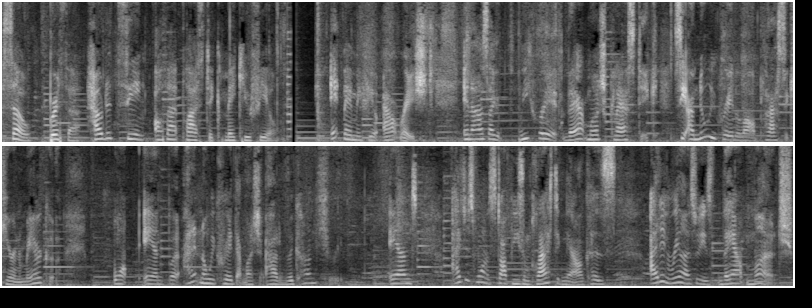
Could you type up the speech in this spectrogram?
So, Bertha, how did seeing all that plastic make you feel? It made me feel outraged. And I was like, we create that much plastic. See, I knew we create a lot of plastic here in America. Well, and but I didn't know we create that much out of the country. And I just want to stop using plastic now because I didn't realize we used that much.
